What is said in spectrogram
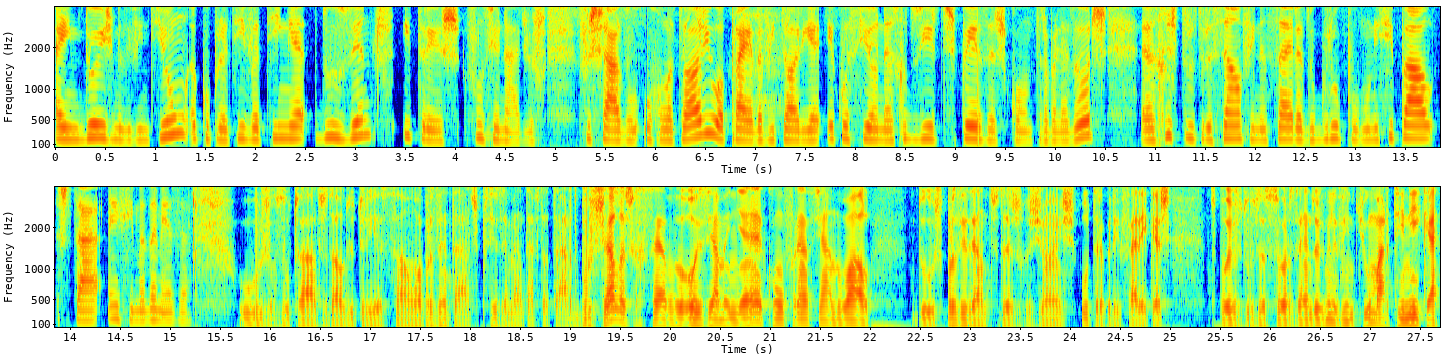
Em 2021, a cooperativa tinha 203 funcionários. Fechado o relatório, a Praia da Vitória equaciona reduzir despesas com trabalhadores. A reestruturação financeira do grupo municipal está em cima da mesa. Os resultados da auditoria são apresentados precisamente esta tarde. Bruxelas recebe hoje e amanhã a conferência anual dos presidentes das regiões ultraperiféricas. Depois dos Açores em 2021, Martinica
